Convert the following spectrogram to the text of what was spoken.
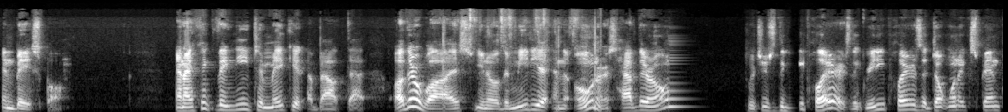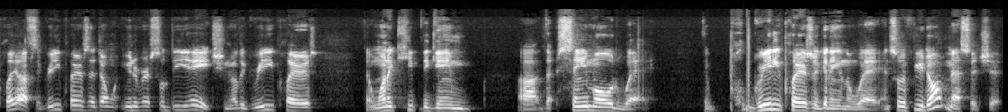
in baseball. And I think they need to make it about that. Otherwise, you know, the media and the owners have their own, which is the greedy players, the greedy players that don't want to expand playoffs, the greedy players that don't want universal DH, you know, the greedy players that want to keep the game uh, the same old way. The greedy players are getting in the way. And so if you don't message it,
